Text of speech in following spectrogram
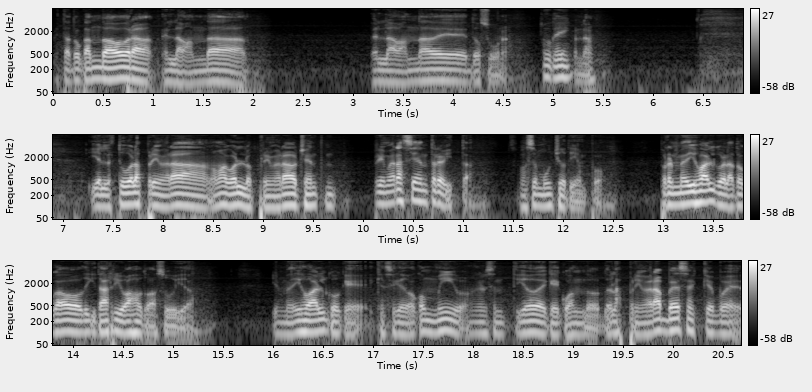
está tocando ahora en la banda en la banda de, Ozuna, Ok. ¿verdad? Y él estuvo las primeras, no me acuerdo, las primeras 80, primeras 100 entrevistas. Eso fue hace mucho tiempo. Pero él me dijo algo, él ha tocado guitarra y bajo toda su vida. Y él me dijo algo que, que se quedó conmigo, en el sentido de que cuando, de las primeras veces que pues,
